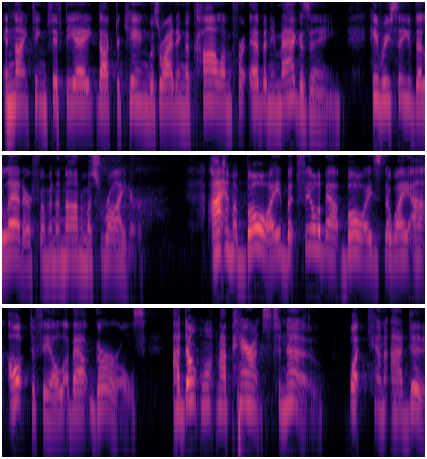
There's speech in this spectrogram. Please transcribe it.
In 1958, Dr. King was writing a column for Ebony magazine. He received a letter from an anonymous writer. I am a boy, but feel about boys the way I ought to feel about girls. I don't want my parents to know. What can I do?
